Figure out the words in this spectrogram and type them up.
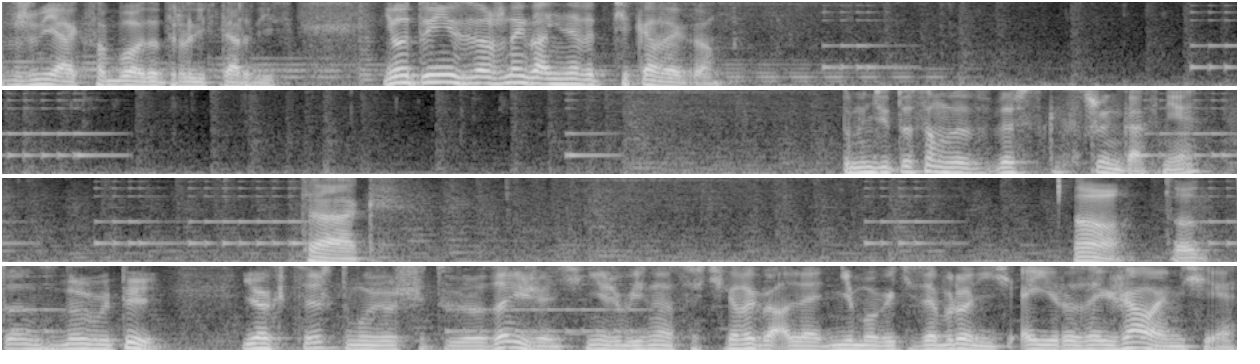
Brzmi jak fabuła do troli w Tardis. Nie ma tu nic ważnego, ani nawet ciekawego. To będzie to samo we, we wszystkich skrzynkach, nie? Tak. O, to, to znowu ty. Jak chcesz, to możesz się tu rozejrzeć. Nie żebyś znalazł coś ciekawego, ale nie mogę ci zabronić. Ej, rozejrzałem się.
